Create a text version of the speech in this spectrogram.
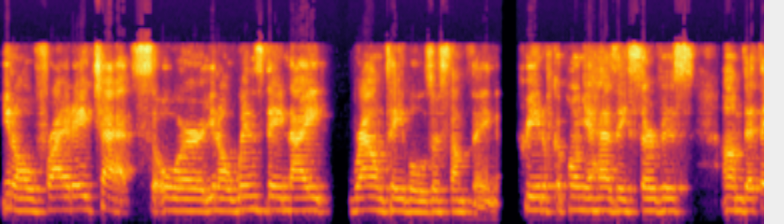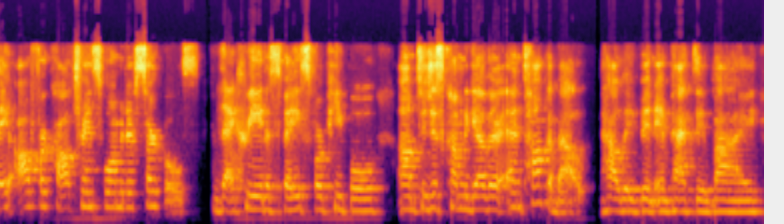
you know, Friday chats or, you know, Wednesday night roundtables or something. Creative Kuponya has a service um, that they offer called Transformative Circles that create a space for people um, to just come together and talk about how they've been impacted by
